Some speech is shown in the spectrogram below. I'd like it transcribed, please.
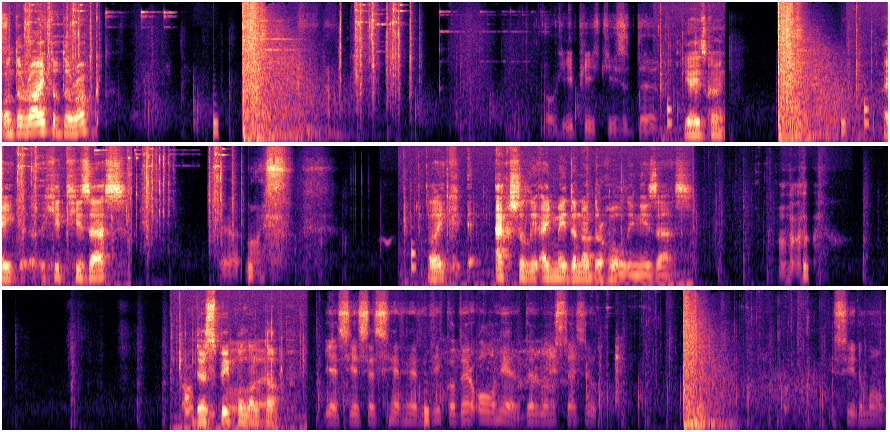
On the right of the rock? Oh, he peeked. He's dead. Yeah, he's going. I uh, hit his ass. Yeah, nice. Like, actually, I made another hole in his ass. Oh, There's people on uh, top. Yes, yes, yes. Here, here, Rikko. They're all here. They're gonna stand still. You see them all.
